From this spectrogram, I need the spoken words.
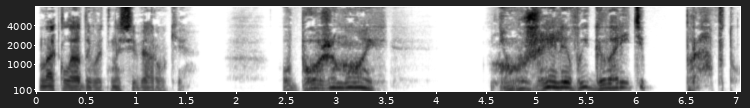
накладывать на себя руки. «О, Боже мой! Неужели вы говорите правду?»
